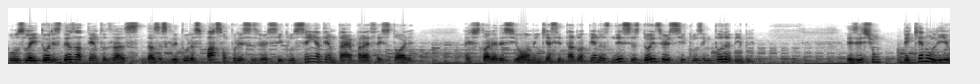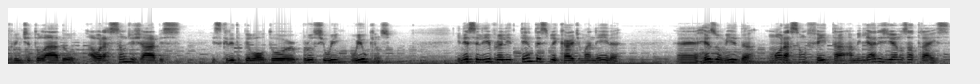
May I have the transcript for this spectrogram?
os leitores desatentos das, das Escrituras passam por esses versículos sem atentar para essa história, a história desse homem que é citado apenas nesses dois versículos em toda a Bíblia. Existe um pequeno livro intitulado A Oração de Jabes, escrito pelo autor Bruce Wilkinson. E nesse livro ele tenta explicar de maneira é, resumida uma oração feita há milhares de anos atrás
